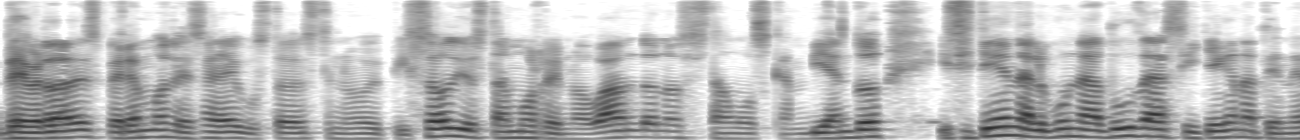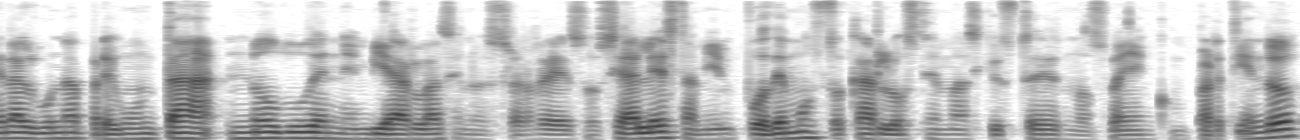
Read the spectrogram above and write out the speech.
De verdad esperemos les haya gustado este nuevo episodio. Estamos renovándonos, estamos cambiando. Y si tienen alguna duda, si llegan a tener alguna pregunta, no duden en enviarlas en nuestras redes sociales. También podemos tocar los temas que ustedes nos vayan compartiendo.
